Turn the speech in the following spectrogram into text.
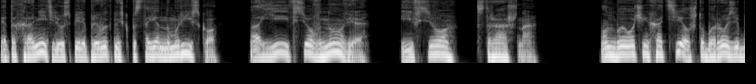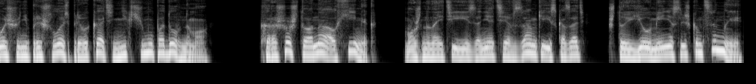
Это хранители успели привыкнуть к постоянному риску, а ей все вновь, и все страшно. Он бы очень хотел, чтобы Розе больше не пришлось привыкать ни к чему подобному. Хорошо, что она алхимик. Можно найти ей занятия в замке и сказать, что ее умения слишком ценны,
